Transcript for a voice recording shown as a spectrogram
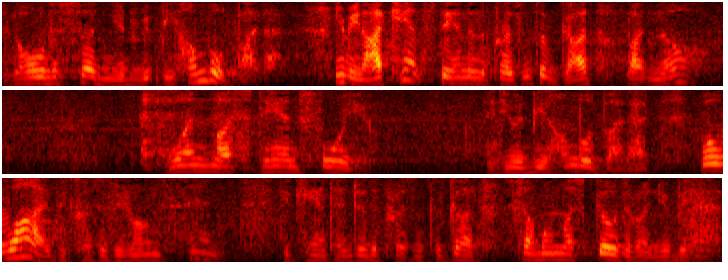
And all of a sudden, you'd be humbled by that. You mean, I can't stand in the presence of God? But no. One must stand for you. And you would be humbled by that. Well, why? Because of your own sin. You can't enter the presence of God. Someone must go there on your behalf.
